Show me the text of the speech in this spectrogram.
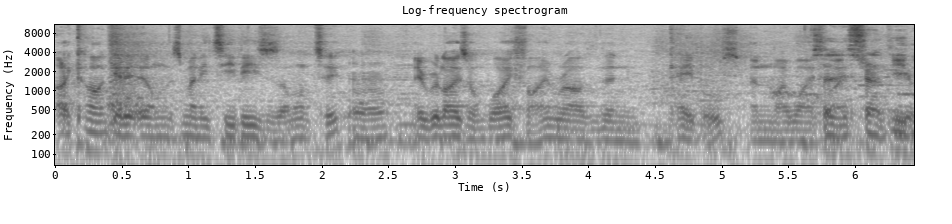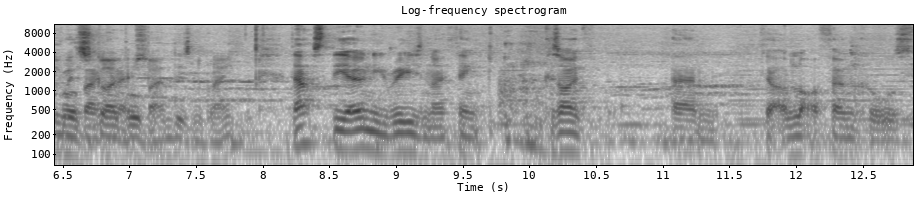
I, I can't get it on as many TVs as I want to. Mm-hmm. It relies on Wi-Fi rather than cables, and my Wi-Fi, the strength of your even with broadband Sky connection. broadband, isn't great. That's the only reason I think, because I've um, got a lot of phone calls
